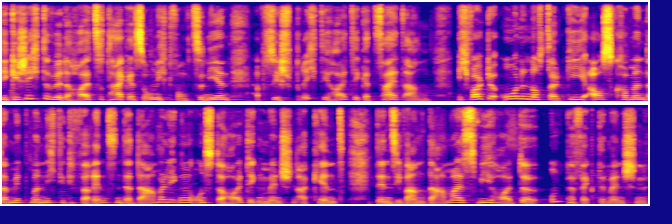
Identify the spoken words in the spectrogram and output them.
die Geschichte würde heutzutage so nicht funktionieren, aber sie spricht die heutige Zeit an. Ich wollte ohne Nostalgie auskommen, damit man nicht die Differenzen der damaligen und der heutigen Menschen erkennt, denn sie waren damals wie heute unperfekte Menschen.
